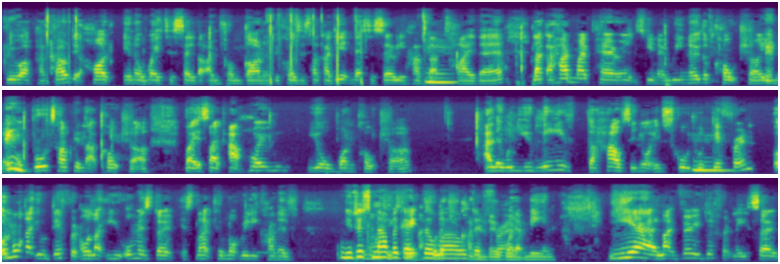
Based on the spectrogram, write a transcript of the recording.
grew up, I found it hard in a way to say that I'm from Ghana because it's like I didn't necessarily have that Mm. tie there. Like, I had my parents. You know, we know the culture. You know, we're brought up in that culture. But it's like at home, you're one culture and then when you leave the house and you're in school you're Mm. different or not that you're different or like you almost don't it's like you're not really kind of You just I don't know how to explain navigate the feel like world you kind of know what I mean yeah like very differently so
